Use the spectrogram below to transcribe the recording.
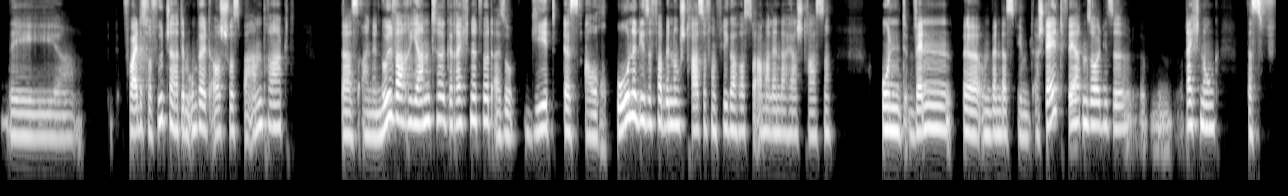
Die, äh Fridays for Future hat im Umweltausschuss beantragt, dass eine Nullvariante gerechnet wird. Also, geht es auch ohne diese Verbindungsstraße vom Fliegerhorst zur Ammerländer Heerstraße? Und wenn äh, und wenn das eben erstellt werden soll, diese, ähm, Rechnung, dass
